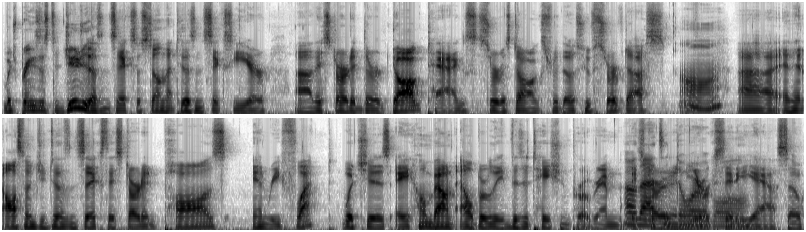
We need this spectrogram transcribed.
which brings us to June 2006. So still in that 2006 year, uh, they started their dog tags, service dogs for those who've served us. Aw. Uh, and then also in June 2006, they started Paws and Reflect, which is a homebound elderly visitation program that Oh, they started in New York City. Yeah, so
